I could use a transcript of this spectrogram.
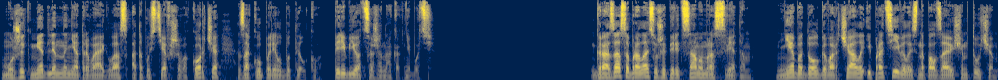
Мужик, медленно, не отрывая глаз от опустевшего корча, закупорил бутылку. Перебьется жена как-нибудь. Гроза собралась уже перед самым рассветом. Небо долго ворчало и противилось наползающим тучам.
